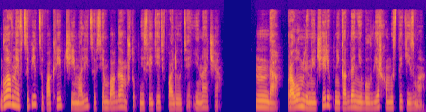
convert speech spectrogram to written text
Главное вцепиться покрепче и молиться всем богам, чтоб не слететь в полете, иначе... М да, проломленный череп никогда не был верхом эстетизма.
